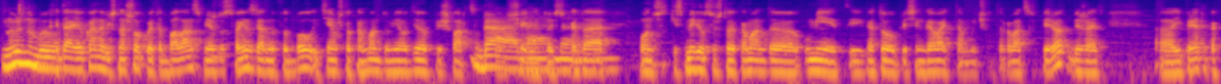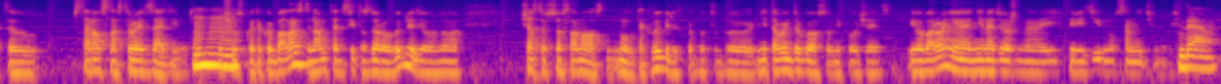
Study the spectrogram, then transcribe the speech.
нужно было. Когда Юканович нашел какой-то баланс между своим взглядом на футбол и тем, что команда умела делать при Шварце. да, ощущение. да, То есть, да, когда да. он все-таки смирился, что команда умеет и готова прессинговать там и что-то рваться вперед, бежать, э, и при этом как-то старался настроить сзади. Вот Мгм. Получился какой-то такой баланс. Динамо это действительно здорово выглядело, но часто все сломалось. Ну, так выглядит, как будто бы ни того, ни другого особо не получается. И в обороне ненадежно, и впереди, ну, сомнительно. Да,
